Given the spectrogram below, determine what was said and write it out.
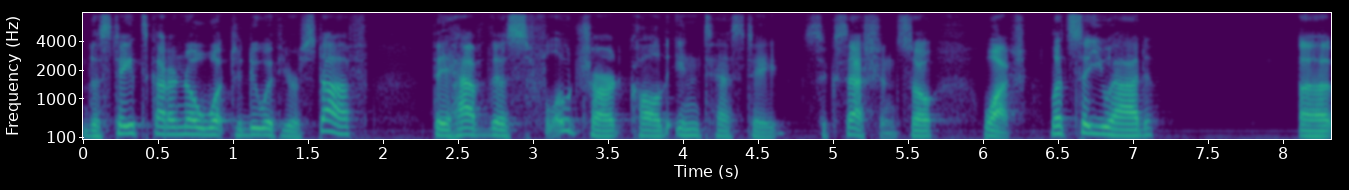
the state's got to know what to do with your stuff. They have this flow chart called intestate succession. So, watch. Let's say you had a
